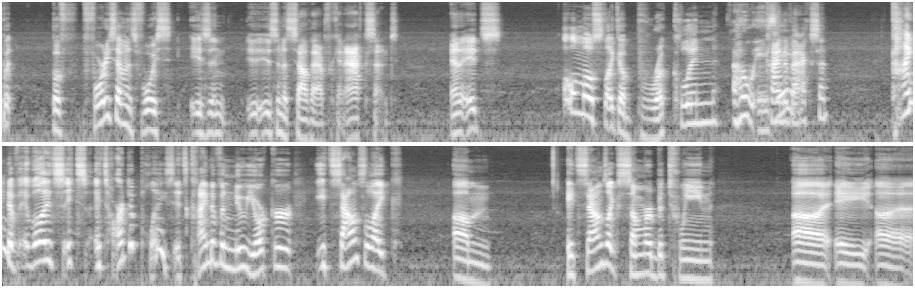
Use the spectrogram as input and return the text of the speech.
but but 47's voice isn't isn't a South African accent, and it's almost like a Brooklyn Oh, is kind it? of accent. Kind of. Well, it's it's it's hard to place. It's kind of a New Yorker. It sounds like, um, it sounds like somewhere between, uh, a uh,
